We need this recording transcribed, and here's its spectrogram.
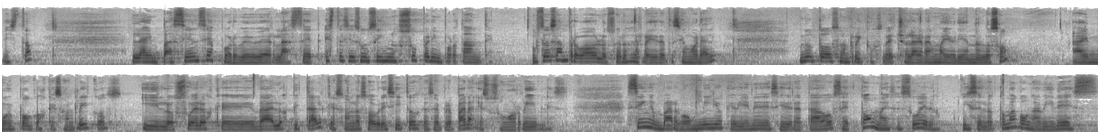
¿Listo? La impaciencia por beber, la sed, este sí es un signo súper importante. ¿Ustedes han probado los sueros de rehidratación oral? No todos son ricos, de hecho la gran mayoría no lo son. Hay muy pocos que son ricos y los sueros que da el hospital, que son los sobrecitos que se preparan, esos son horribles. Sin embargo, un niño que viene deshidratado se toma ese suero y se lo toma con avidez.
